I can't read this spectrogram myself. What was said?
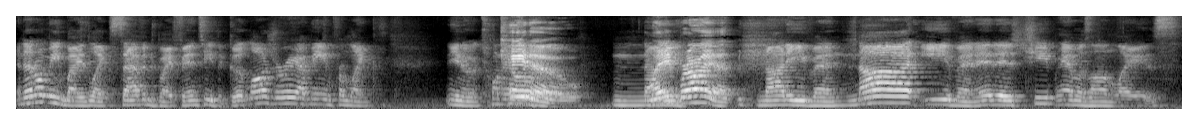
and I don't mean by like Savage by Fenty, the good lingerie. I mean from like, you know, twenty. Kato. Even- Bryant. not even. Not even. It is cheap Amazon lace.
